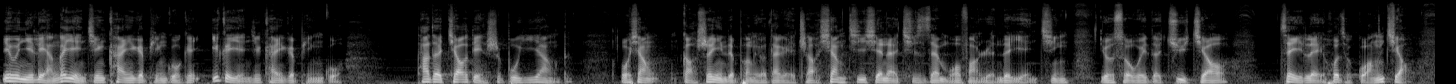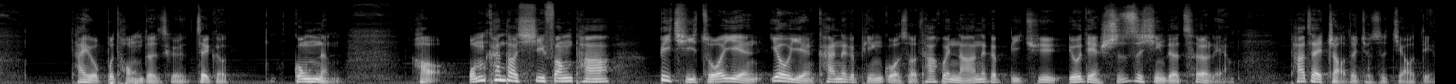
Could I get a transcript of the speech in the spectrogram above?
因为你两个眼睛看一个苹果，跟一个眼睛看一个苹果，它的焦点是不一样的。我想搞摄影的朋友大概也知道，相机现在其实在模仿人的眼睛，有所谓的聚焦这一类或者广角，它有不同的这个这个功能。好。我们看到西方，它闭起左眼、右眼看那个苹果的时候，他会拿那个笔去有点十字形的测量，他在找的就是焦点。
